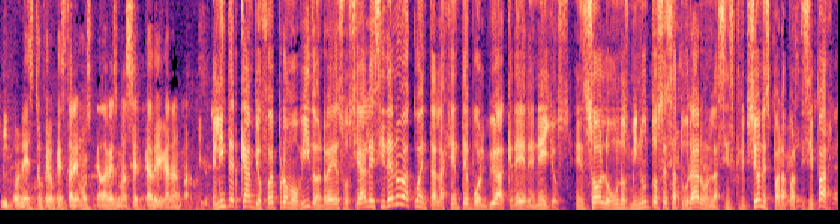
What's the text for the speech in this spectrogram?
y con esto creo que estaremos cada vez más cerca de ganar partidos. El intercambio fue promovido en redes sociales y de nueva cuenta la gente volvió a creer en ellos. En solo unos minutos se saturaron las inscripciones para participar.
